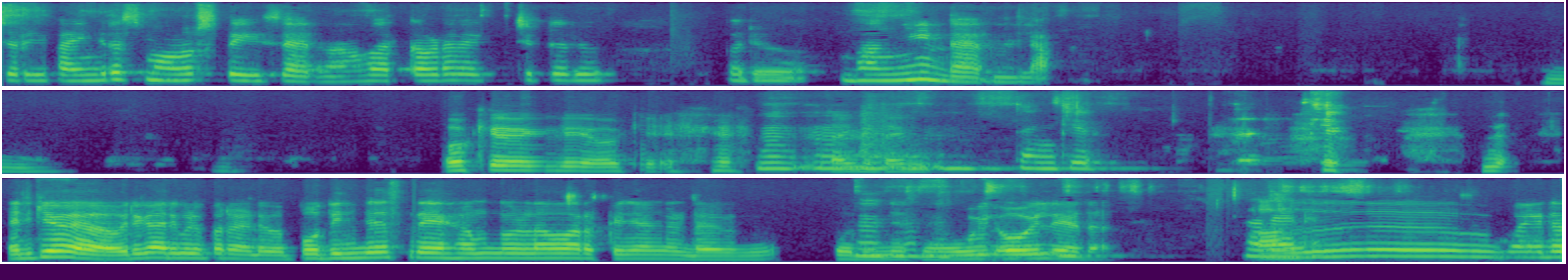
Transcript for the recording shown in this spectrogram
ചെറിയ ഭയങ്കര സ്മോൾ സ്പേസ് ആയിരുന്നു. ആ വർക്ക് അവിടെ വെച്ചിട്ടൊരു ഒരു ഭംഗി ഉണ്ടായിരുന്നില്ല. Okay okay okay thank you thank you എനിക്ക് ഒരു കാര്യം കൂടി പറയാനുണ്ട്. പൊതിഞ്ഞ സ്നേഹം എന്നുള്ള വർക്ക് ഞാൻ കണ്ടായിരുന്നു. പൊതിഞ്ഞ സ്നേഹം. ഓയിൽ ഓയിൽ ഏതാ? അത് ഭയങ്കര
